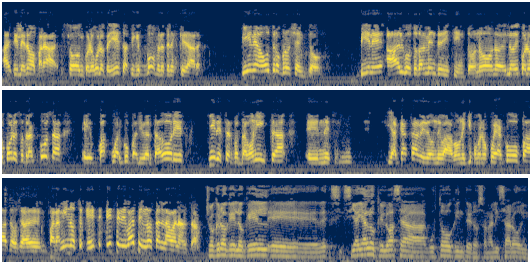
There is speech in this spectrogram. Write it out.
a decirle, no, pará, yo en Colo Colo pedí esto, así que vos me lo tenés que dar. Viene a otro proyecto, viene a algo totalmente distinto. No, no lo de Colo Colo es otra cosa, eh, va a jugar Copa Libertadores, quiere ser protagonista, eh, y acá sabe de dónde va, va a un equipo que no juega copas, o sea, para mí no se- ese, ese debate no está en la balanza. Yo creo que lo que él, eh, de- si, si hay algo que lo hace a Gustavo Quinteros analizar hoy,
